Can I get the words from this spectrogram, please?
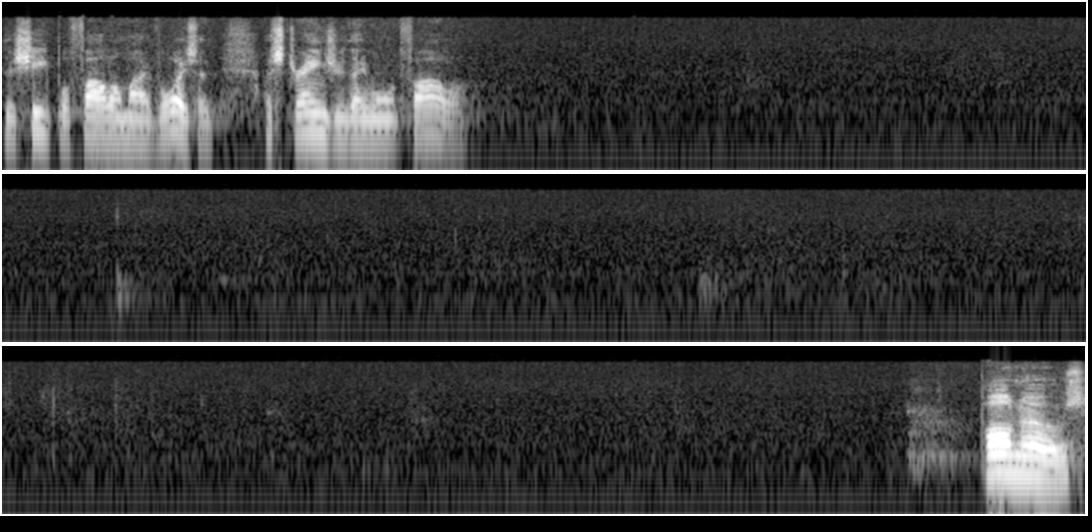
The sheep will follow my voice, a stranger they won't follow. Paul knows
